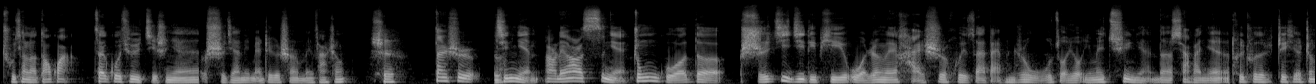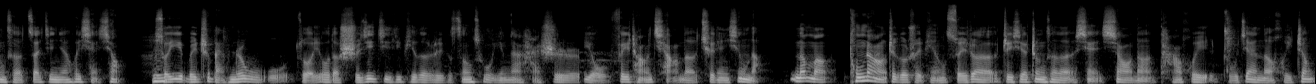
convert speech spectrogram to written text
出现了倒挂。在过去几十年时间里面，这个事儿没发生。是，但是今年二零二四年，中国的实际 GDP，我认为还是会在百分之五左右，因为去年的下半年推出的这些政策，在今年会显效。所以维持百分之五左右的实际 GDP 的这个增速，应该还是有非常强的确定性的。那么通胀这个水平，随着这些政策的显效呢，它会逐渐的回正，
